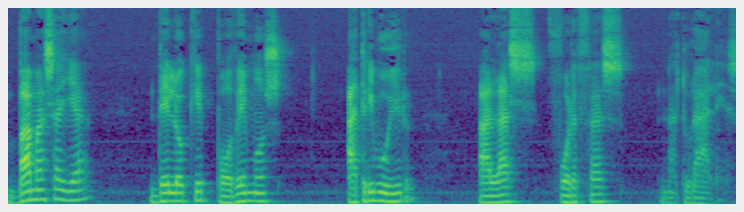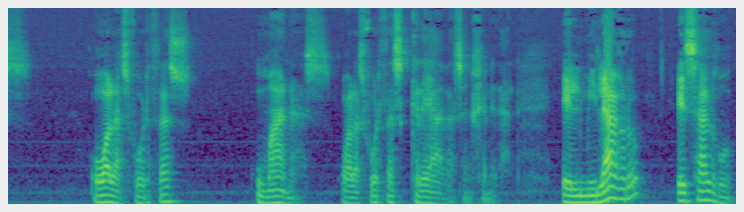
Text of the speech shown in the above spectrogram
va más allá de lo que podemos atribuir a las fuerzas naturales o a las fuerzas humanas o a las fuerzas creadas en general. El milagro es algo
